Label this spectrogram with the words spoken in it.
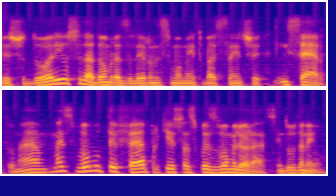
investidor e o cidadão brasileiro nesse momento bastante incerto, né? Mas vamos ter fé porque essas coisas vão melhorar, sem dúvida nenhuma.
